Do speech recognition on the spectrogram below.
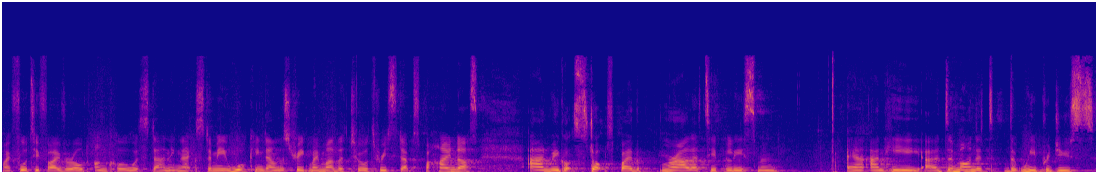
my 45 year old uncle was standing next to me, walking down the street, my mother two or three steps behind us, and we got stopped by the morality policeman, and he uh, demanded that we produce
